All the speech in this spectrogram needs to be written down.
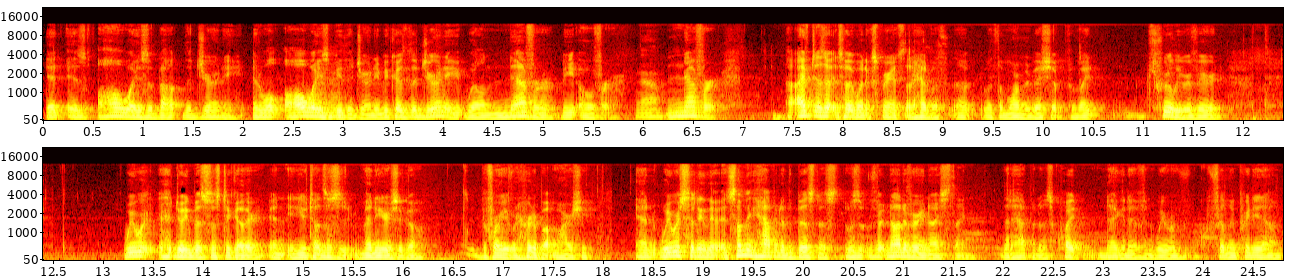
it is always about the journey. It will always Mm-hmm. be the journey because the journey will never be over. No. Never. I have to tell you one experience that I had with, uh, with the Mormon bishop whom I truly revered. We were doing business together in, in Utah. This is many years ago, before I even heard about Maharishi. And we were sitting there, and something happened in the business. It was not a very nice thing that happened. It was quite negative, and we were feeling pretty down.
